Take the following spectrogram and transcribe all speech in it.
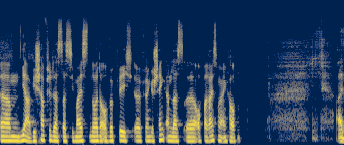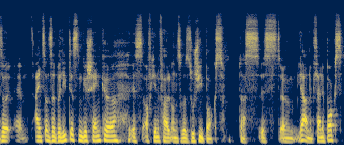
ähm, ja, wie schafft ihr das, dass die meisten Leute auch wirklich äh, für einen Geschenkanlass äh, auch bei Reishunger einkaufen? Also ähm, eins unserer beliebtesten Geschenke ist auf jeden Fall unsere Sushi-Box. Das ist ähm, ja eine kleine Box,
